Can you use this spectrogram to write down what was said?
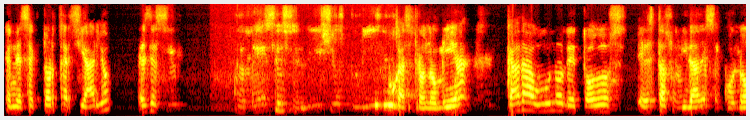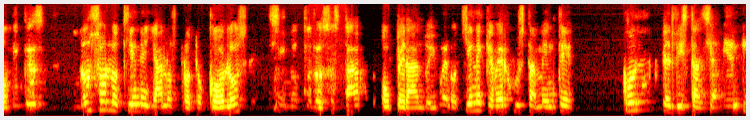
en el sector terciario, es decir, comercio, servicios, turismo, gastronomía, cada uno de todas estas unidades económicas no solo tiene ya los protocolos, sino que los está operando. Y bueno, tiene que ver justamente con el distanciamiento,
